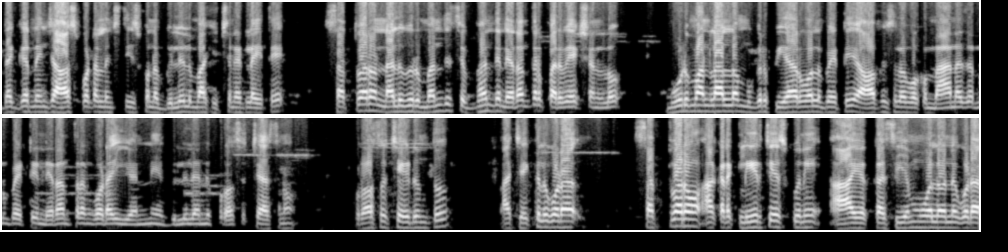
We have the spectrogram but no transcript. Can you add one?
దగ్గర నుంచి హాస్పిటల్ నుంచి తీసుకున్న బిల్లులు మాకు ఇచ్చినట్లయితే సత్వరం నలుగురు మంది సిబ్బంది నిరంతర పర్యవేక్షణలో మూడు మండలాల్లో ముగ్గురు పిఆర్ఓలను పెట్టి ఆఫీసులో ఒక మేనేజర్ను పెట్టి నిరంతరం కూడా ఇవన్నీ బిల్లులన్నీ ప్రాసెస్ చేస్తున్నాం. ప్రాసెస్ చేయడంతో ఆ చెక్కులు కూడా సత్వరం అక్కడ క్లియర్ చేసుకుని ఆ యొక్క సీఎంఓలోని కూడా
